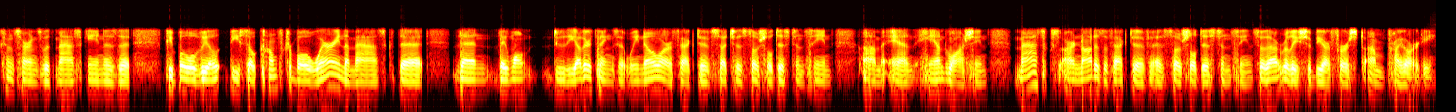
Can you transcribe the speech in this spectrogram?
concerns with masking is that people will be, be so comfortable wearing the mask that then they won't do the other things that we know are effective, such as social distancing um, and hand washing. Masks are not as effective as social distancing, so that really should be our first um, priority.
